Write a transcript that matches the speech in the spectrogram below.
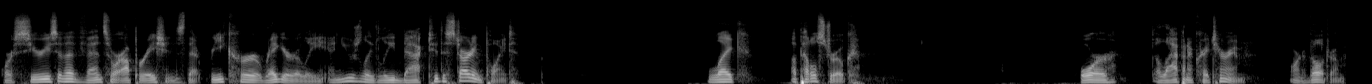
or series of events or operations that recur regularly and usually lead back to the starting point, like a pedal stroke, or a lap in a criterium, or in a velodrome.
